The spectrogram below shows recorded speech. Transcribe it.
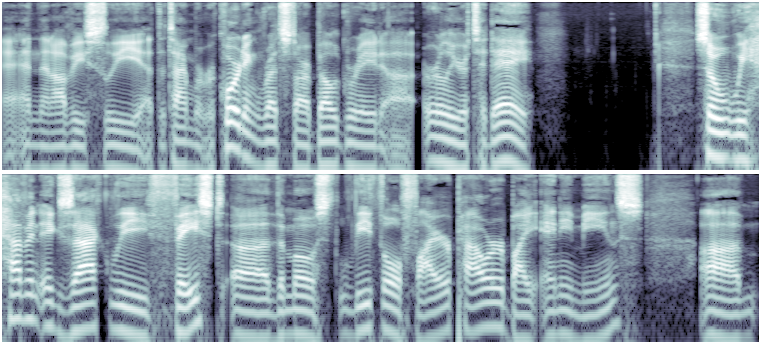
and then obviously at the time we're recording Red Star Belgrade uh, earlier today. So we haven't exactly faced uh, the most lethal firepower by any means. Um,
